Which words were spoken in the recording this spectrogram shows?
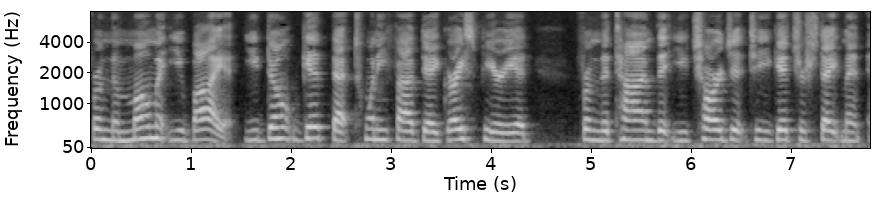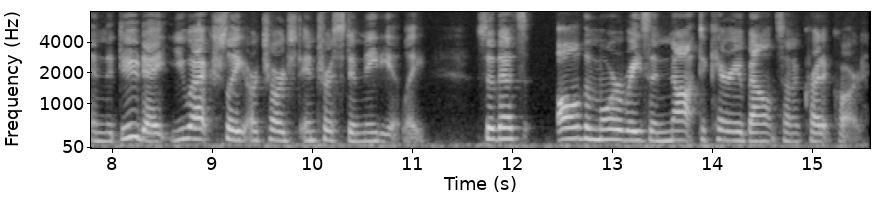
from the moment you buy it. You don't get that 25 day grace period from the time that you charge it till you get your statement and the due date. You actually are charged interest immediately. So that's all the more reason not to carry a balance on a credit card.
